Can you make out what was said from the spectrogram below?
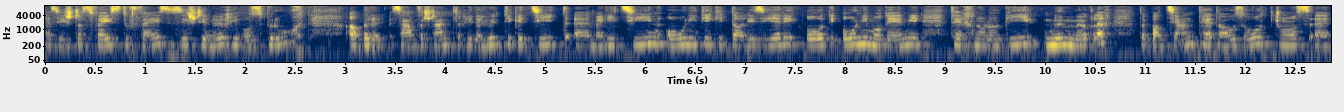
Es ist das Face-to-Face, -face, es ist die Nähe, die es braucht. Aber selbstverständlich in der heutigen Zeit äh, Medizin ohne Digitalisierung, ohne moderne Technologie nicht möglich. Der Patient hat auch so die Chance, äh,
